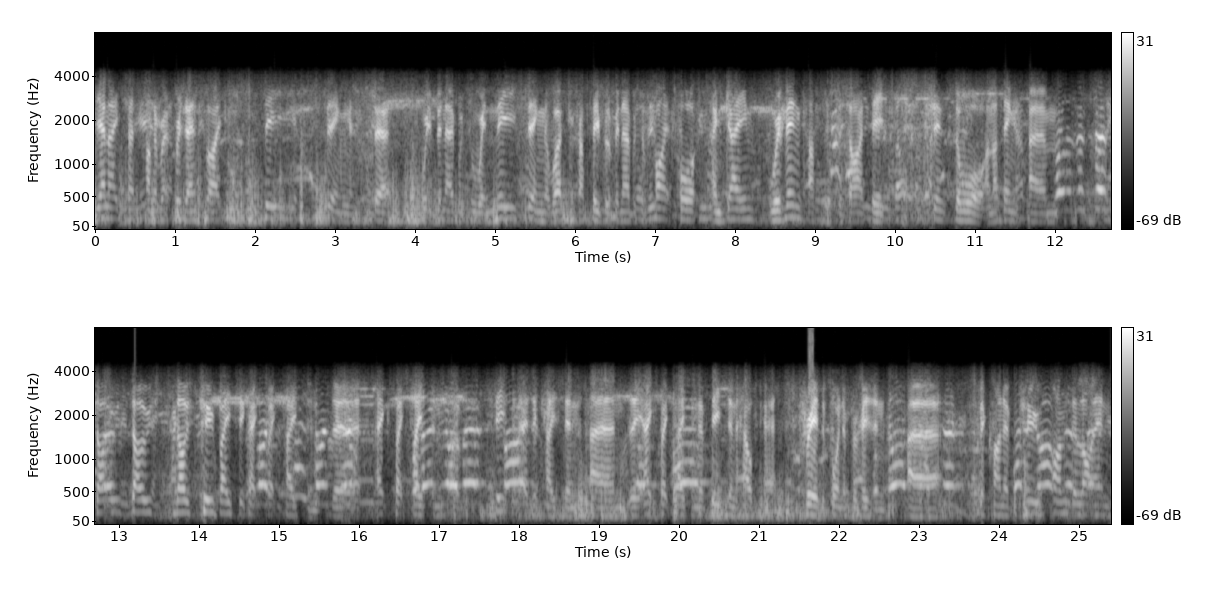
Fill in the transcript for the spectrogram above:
the NHS kind of represents like the thing that we've been able to win, the thing that working class people have been able to fight for and gain within capitalist society since the war. And I think um, those those those two basic expectations, the expectation of decent education and the expectation of decent healthcare, free at the point of provision, uh, the kind of two underlying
